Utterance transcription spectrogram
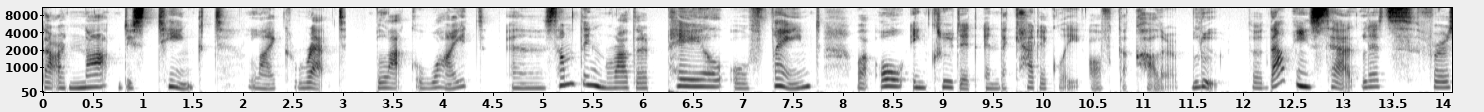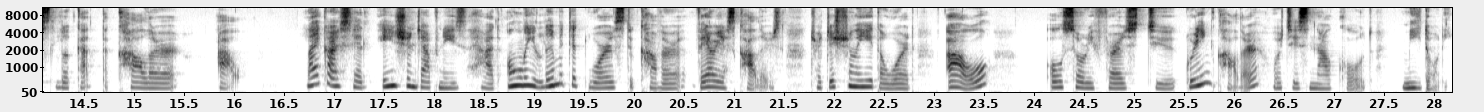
that are not distinct like red, black, white and something rather pale or faint were all included in the category of the color blue. So that being said, let's first look at the color ao. Like I said, ancient Japanese had only limited words to cover various colors. Traditionally, the word ao also refers to green color, which is now called midori.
